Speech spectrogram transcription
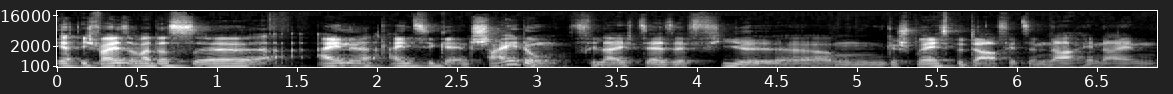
Ja, ich weiß aber, dass äh, eine einzige Entscheidung vielleicht sehr, sehr viel ähm, Gesprächsbedarf jetzt im Nachhinein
